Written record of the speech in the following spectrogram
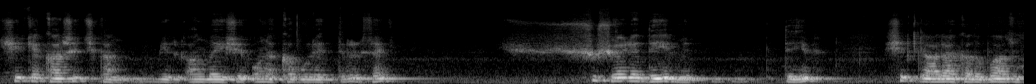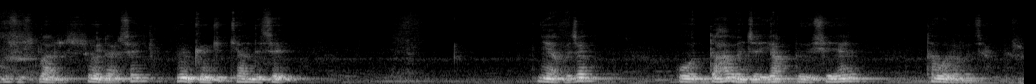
şirke karşı çıkan bir anlayışı ona kabul ettirirsek şu şöyle değil mi deyip şirkle alakalı bazı hususlar söylersek mümkün ki kendisi ne yapacak? O daha önce yaptığı şeye tavır alacaktır.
